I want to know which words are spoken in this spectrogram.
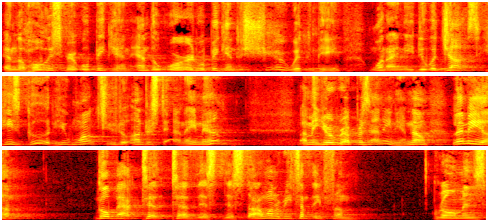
and the Holy Spirit will begin, and the Word will begin to share with me what I need to adjust. He's good. He wants you to understand. Amen. I mean, you're representing Him. Now, let me um, go back to, to this, this. I want to read something from Romans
